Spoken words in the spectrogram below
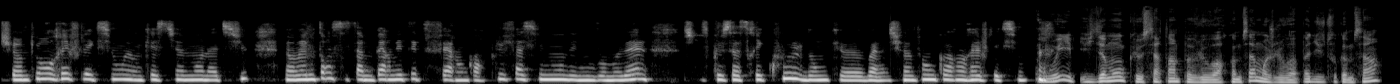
je suis un peu en réflexion et en questionnement là-dessus. Mais en même temps, si ça me permettait de faire encore plus facilement des nouveaux modèles, je trouve que ça serait cool. Donc, euh, voilà, je suis un peu encore en réflexion. Oui, évidemment que certains peuvent le voir comme ça moi, je le vois pas du tout comme ça.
